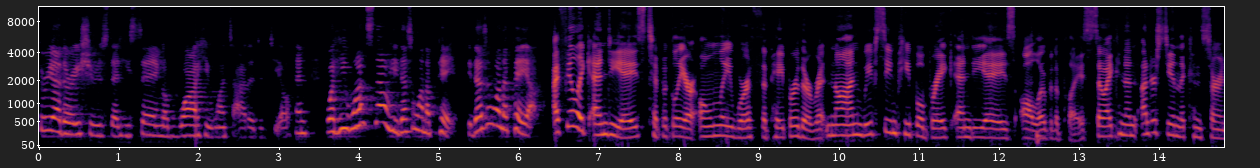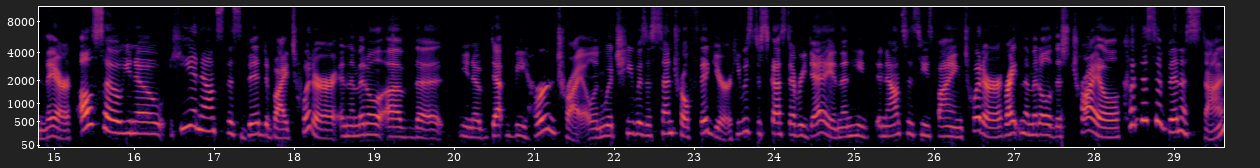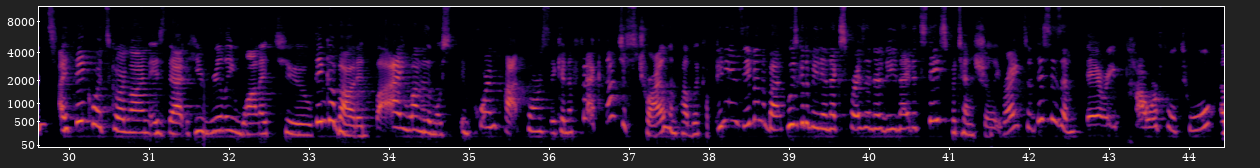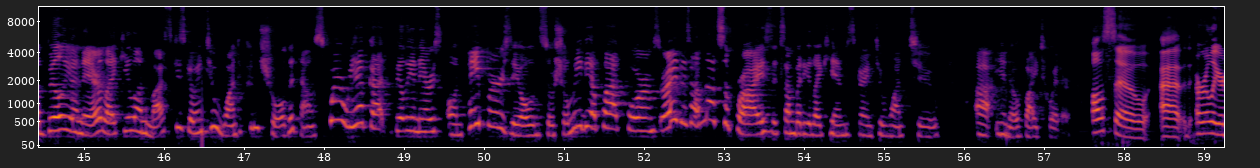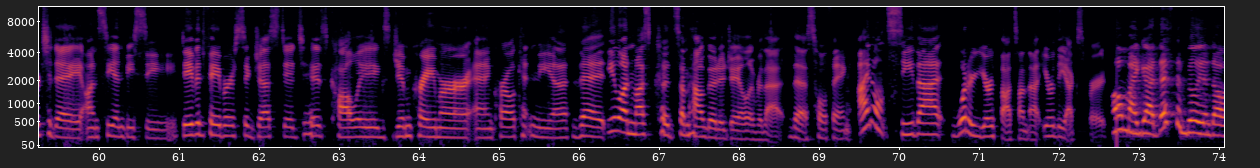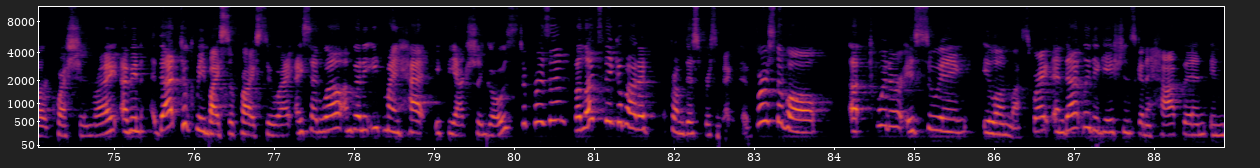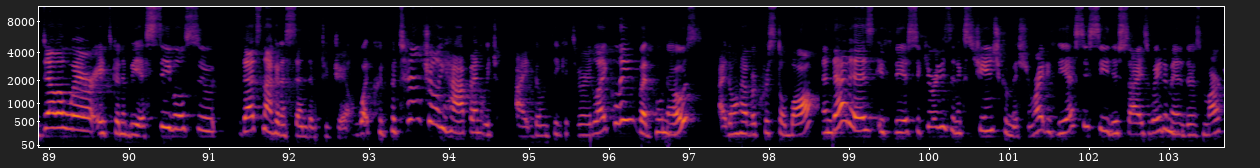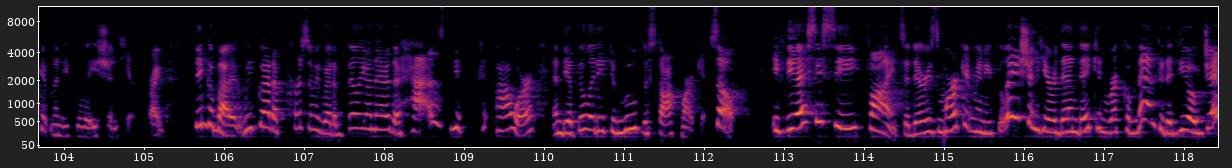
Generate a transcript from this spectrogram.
three other issues that he's saying of why he wants out of the deal. And what he wants now, he doesn't want to pay. He doesn't want to pay up. I feel like NDAs typically are only worth the paper they're written on. We've seen people break NDAs all over the place. So I can understand the concern there. Also, you know, he announced this bid to buy Twitter in the middle of the you know Depp v. Heard trial, in which he was a central figure. He was discussed every day, and then he announces he's buying Twitter right in the middle of this trial. Could this have been a stunt? I think what's going on is that he really wanted to think about it, buy one of the most important platforms that can affect not just trial and public opinions, even about who's going to be the next president of the United States potentially, right? So this is a very powerful tool. A billionaire like Elon Musk is going to want to control the town square. We have got billionaires on papers, they own social media platforms, right? So I'm not surprised that somebody like him is going to want to, uh, you know, buy Twitter. Also, uh, earlier today on CNBC, David Faber suggested to his colleagues, Jim Cramer and Carl Quintanilla, that Elon Musk could somehow go to jail over that, this whole thing. I don't see that. What are your thoughts on that? You're the expert. Oh my God, that's the billion dollar question, right? I mean, that took me by surprise too. I, I said, well, I'm going to eat my hat if he actually goes to prison. But let's think about it from this perspective. First of all, uh, Twitter is suing Elon Musk, right? And that litigation is going to happen in Delaware. It's going to be a civil suit. that's not going to send them to jail. What could potentially happen, which I don't think it's very likely, but who knows? I don't have a crystal ball. And that is if the Securities and Exchange Commission, right? If the SEC decides, wait a minute, there's market manipulation here, right? Think about it. We've got a person, we've got a billionaire that has the power and the ability to move the stock market. So if the SEC finds that there is market manipulation here, then they can recommend to the DOJ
